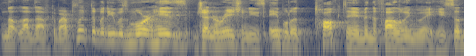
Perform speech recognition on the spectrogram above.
not Lavdavka Bar Plukta, but he was more his generation. He's able to talk to him in the following way. He said, so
